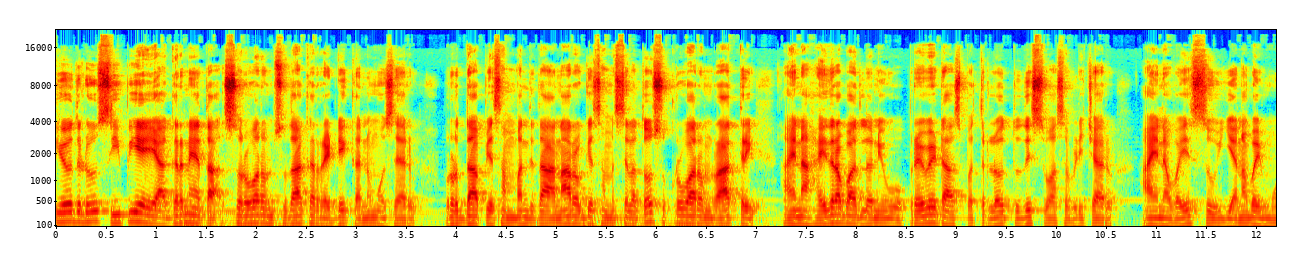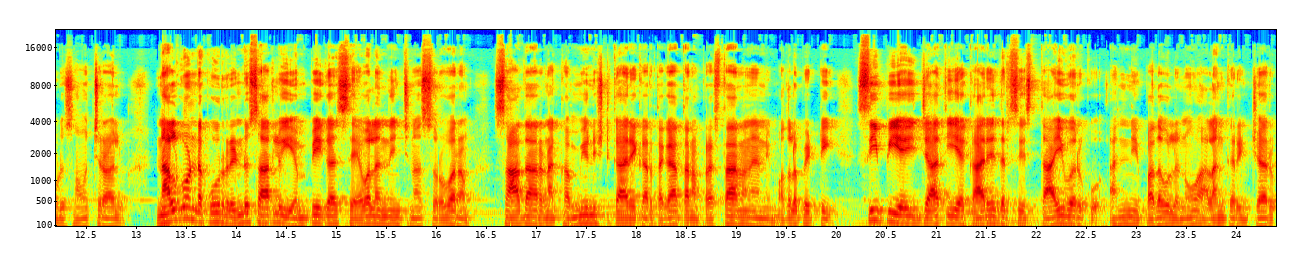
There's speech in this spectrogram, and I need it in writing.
యోధుడు సిపిఐ అగ్రనేత సురవరం సుధాకర్ రెడ్డి కన్నుమూశారు. వృద్ధాప్య సంబంధిత అనారోగ్య సమస్యలతో శుక్రవారం రాత్రి ఆయన హైదరాబాద్లోని ఓ ప్రైవేట్ ఆసుపత్రిలో తుదిశ్వాస విడిచారు. ఆయన వయస్సు ఎనభై మూడు సంవత్సరాలు. నల్గొండకు రెండుసార్లు ఎంపీగా సేవలందించిన సురవరం సాధారణ కమ్యూనిస్ట్ కార్యకర్తగా తన ప్రస్థానాన్ని మొదలుపెట్టి సిపిఐ జాతీయ కార్యదర్శి స్థాయి వరకు అన్ని పదవులను అలంకరించారు.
